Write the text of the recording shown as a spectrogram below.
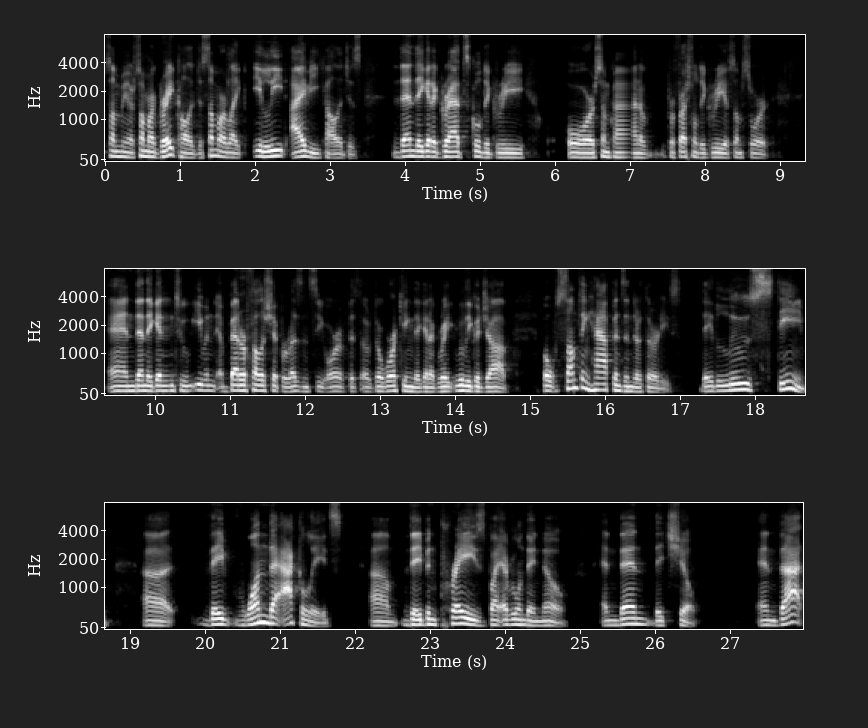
Some are some are great colleges. Some are like elite Ivy colleges. Then they get a grad school degree or some kind of professional degree of some sort and then they get into even a better fellowship or residency or if it's, they're working they get a great really good job but something happens in their 30s they lose steam uh, they've won the accolades um, they've been praised by everyone they know and then they chill and that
